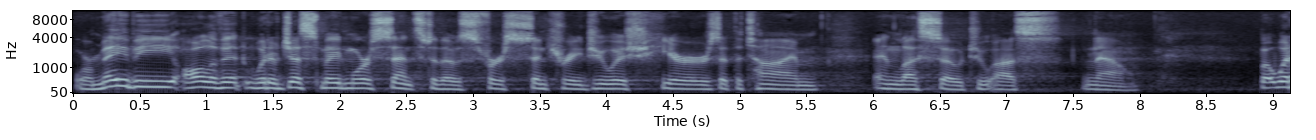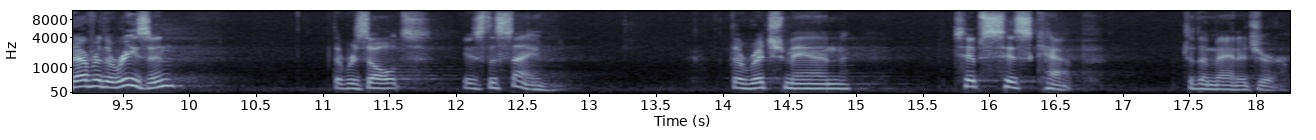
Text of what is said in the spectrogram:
Or maybe all of it would have just made more sense to those first century Jewish hearers at the time and less so to us now. But whatever the reason, the result is the same. The rich man tips his cap to the manager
